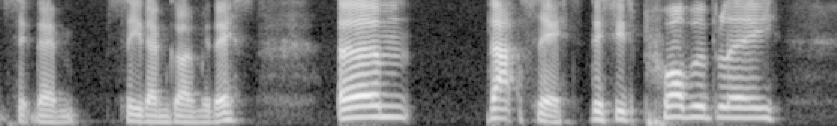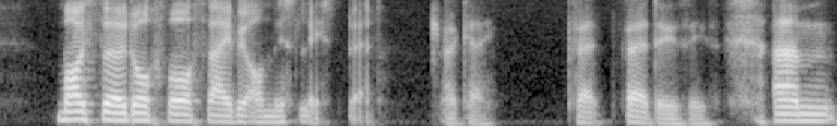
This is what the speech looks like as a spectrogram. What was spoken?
sit them see them going with this. Um, that's it. This is probably my third or fourth favorite on this list, Ben. Okay, fair, fair doozies. Um,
